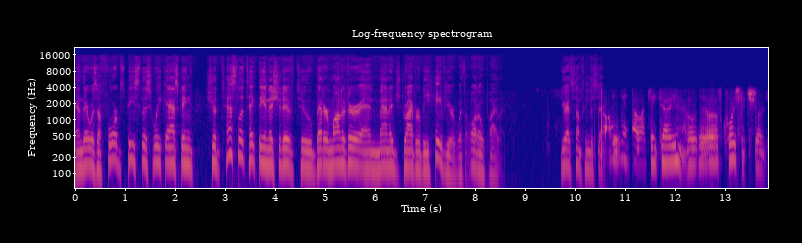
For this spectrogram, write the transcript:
and there was a Forbes piece this week asking Should Tesla take the initiative to better monitor and manage driver behavior with autopilot? You had something to say. Oh, you know, I think, uh, you know, of course it should.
